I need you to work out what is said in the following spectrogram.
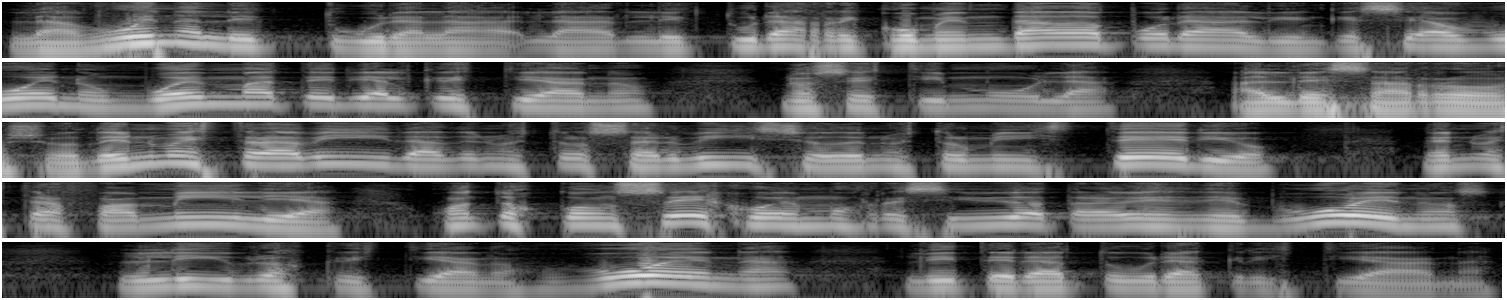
La buena lectura, la, la, lectura recomendada por alguien, que sea bueno, un buen material cristiano, nos estimula al desarrollo de nuestra vida, de nuestro servicio, de nuestro ministerio, de nuestra familia. Cuántos consejos hemos recibido a través de buenos libros cristianos, buena literatura cristiana.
